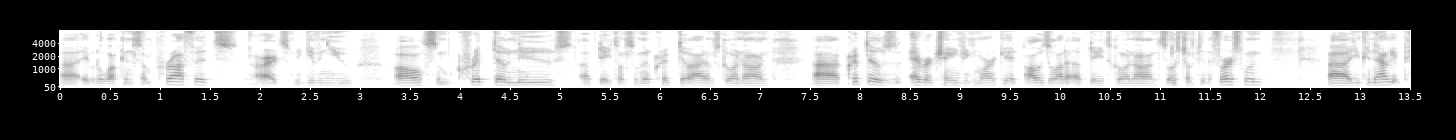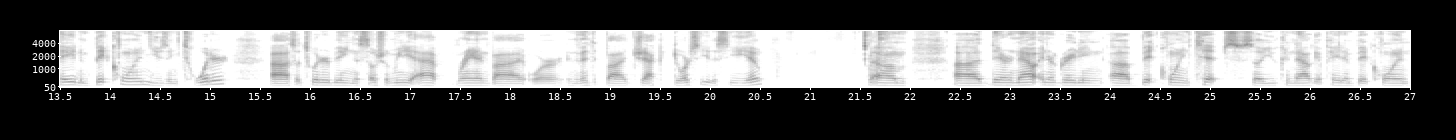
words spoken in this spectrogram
uh, able to lock in some profits. All right, so I'm giving you all some crypto news, updates on some of the crypto items going on. Uh, crypto's ever changing market, always a lot of updates going on. So let's jump to the first one. Uh, you can now get paid in Bitcoin using Twitter. Uh, so Twitter being the social media app ran by or invented by Jack Dorsey, the CEO. Um, uh, they're now integrating uh, Bitcoin tips, so you can now get paid in Bitcoin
